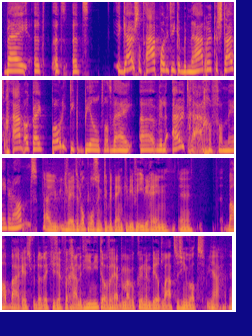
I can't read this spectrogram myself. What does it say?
bij het, het, het juist dat apolitieke benadrukken sluit toch aan ook bij het politiek beeld wat wij eh, willen uitdragen van Nederland. Nou, je, weet een oplossing te bedenken die voor iedereen behapbaar is. Doordat je zegt, we gaan het hier niet over hebben, maar we kunnen een beeld laten zien wat, ja... eh,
